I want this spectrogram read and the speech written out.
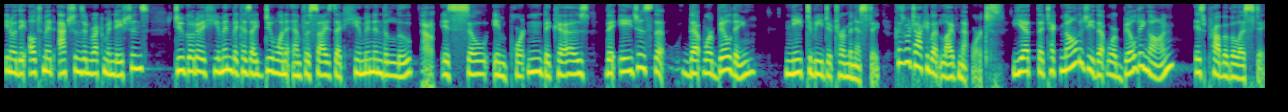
you know the ultimate actions and recommendations do go to a human because i do want to emphasize that human in the loop Yeah. is so important because the agents that that we're building need to be deterministic because we're talking about live networks. Yet the technology that we're building on is probabilistic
